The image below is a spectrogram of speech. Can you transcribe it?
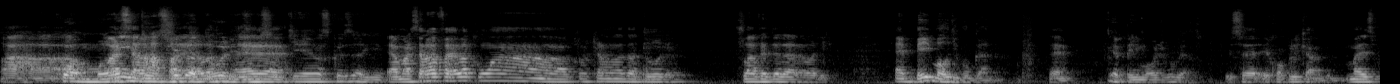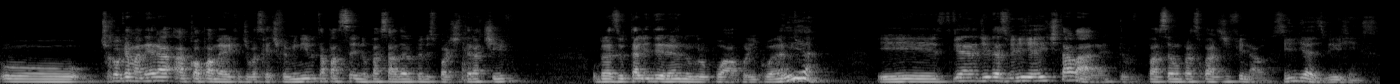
A, com a mãe Marcela dos Rafaela, jogadores, não sei é, o que, umas coisas aí. é a Marcela Rafaela com a com aquela nadadora, Flávia Delaroli. É bem mal divulgado. É. É bem mal divulgado. Isso é, é complicado. Mas, o, de qualquer maneira, a Copa América de basquete feminino está passando, passada pelo esporte interativo. O Brasil está liderando o grupo A por enquanto. Uia! E ganhando de Ilhas Virgens, a gente está lá, né? Passamos para as quartas de final. Ilhas Virgens.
